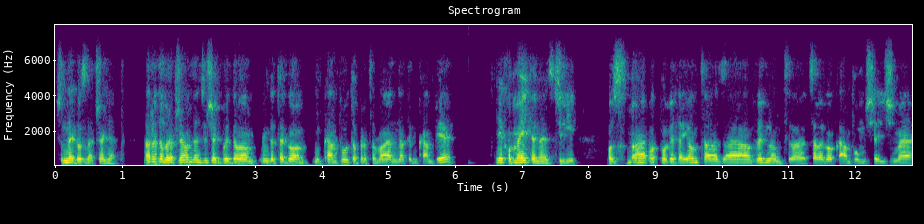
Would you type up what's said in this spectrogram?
żadnego znaczenia. No ale dobra, przechodząc już jakby do, do tego kampu, to pracowałem na tym kampie jako maintenance, czyli osoba odpowiadająca za wygląd e, całego kampu. Musieliśmy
